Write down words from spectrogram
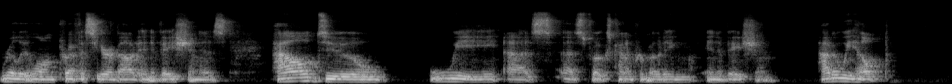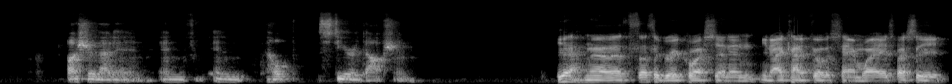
really long preface here about innovation is how do we as as folks kind of promoting innovation how do we help usher that in and and help steer adoption? Yeah no that's that's a great question. And you know i kind of feel the same way especially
